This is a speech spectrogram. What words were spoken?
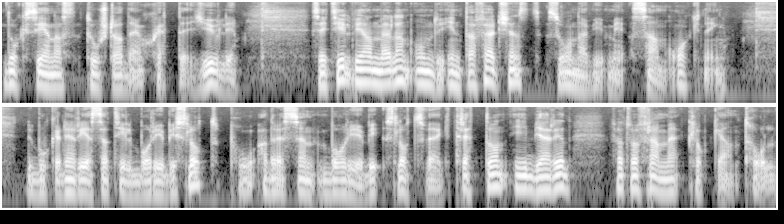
dock senast torsdag den 6 juli. Säg till vid anmälan om du inte har färdtjänst så när vi med samåkning. Du bokar din resa till Borgeby slott på adressen Borgeby slottsväg 13 i Bjärred för att vara framme klockan 12.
